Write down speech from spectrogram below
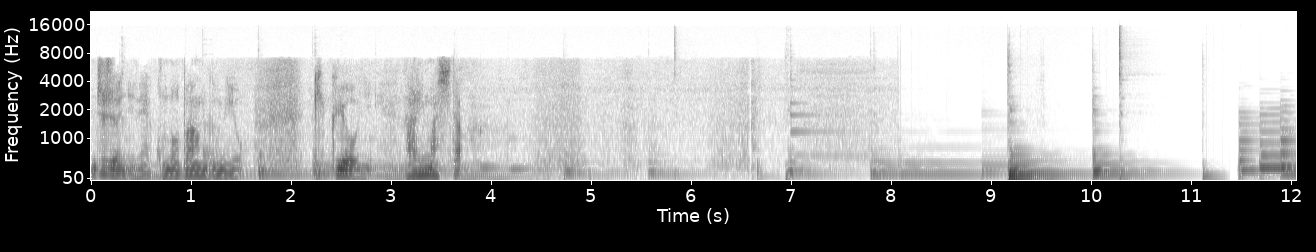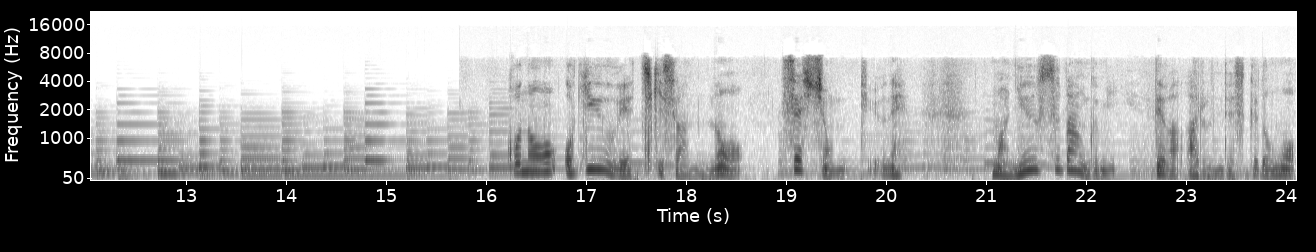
徐々にねこの番組を聞くようになりました。この荻上チキさんのセッションっていうね、まあ、ニュース番組ではあるんですけども、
